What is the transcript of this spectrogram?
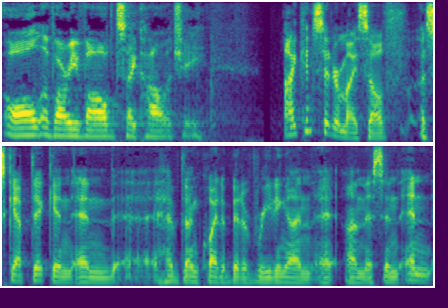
all of our evolved psychology. I consider myself a skeptic and and uh, have done quite a bit of reading on uh, on this. And and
